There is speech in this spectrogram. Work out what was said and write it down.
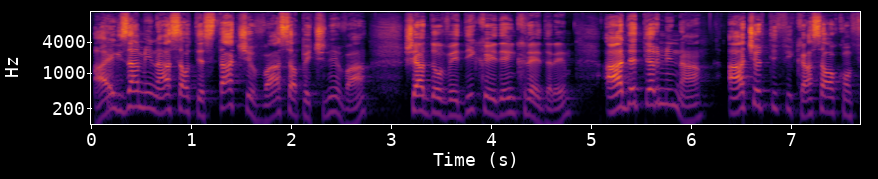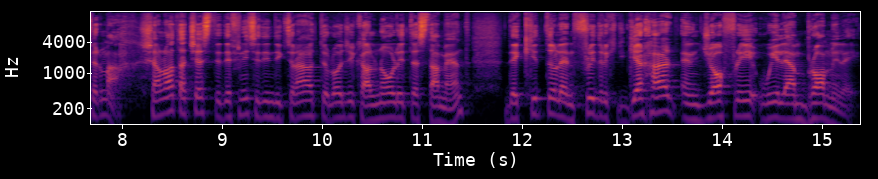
a examina sau testa ceva sau pe cineva și a dovedi că e de încredere, a determina, a certifica sau a confirma. Și am luat aceste definiții din Dicționarul Teologic al Noului Testament de Kittel and Friedrich Gerhard and Geoffrey William Bromley.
